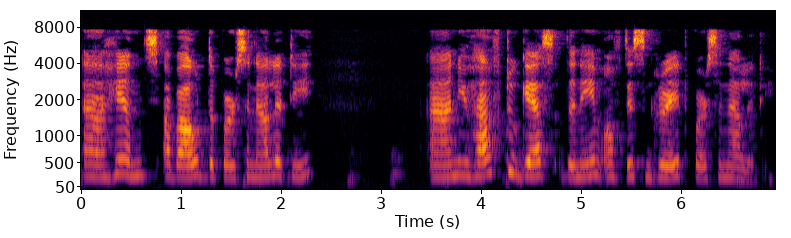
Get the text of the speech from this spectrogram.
uh, hints about the personality and you have to guess the name of this great personality.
